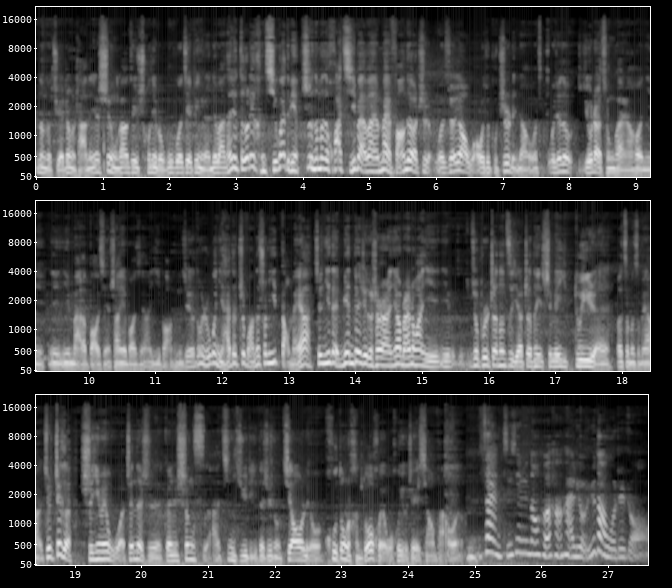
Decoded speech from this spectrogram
弄个绝症啥的。因为施永刚最初那本《无国界病人》，对吧？他就得了一个很奇怪的病，治他妈的花几百万卖房都要治。我觉得要我，我就不治了，你知道吗？我 我觉得有点存款，然后你你你买了保险，商业保险啊、医保什么这些东西，如果你还都治不好，那说明你倒霉啊！就你得面对这个事儿啊，要不然的话，你 你就不是折腾自己，要折腾身边一堆人，呃，怎么怎么样？就这个是因为我真的是跟生死啊近距离的这种交流互动了很多回，我会有这些想法。我嗯。在极限运动和航海里有遇到过这种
